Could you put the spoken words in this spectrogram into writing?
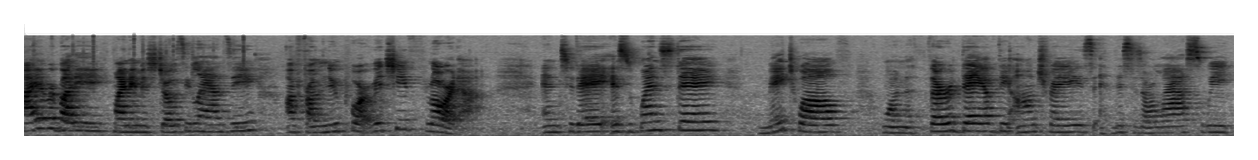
Hi everybody, my name is Josee Lanzi. I'm from New Port Richey, Florida. And today is Wednesday, May 12th. We're on the third day of the entrees and this is our last week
